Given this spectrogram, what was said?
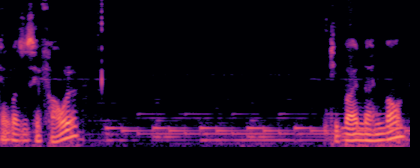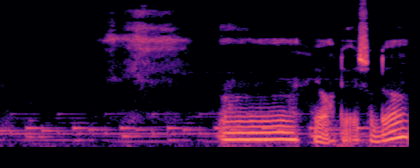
irgendwas ist hier faul. Die beiden dahin bauen. Äh, ja, der ist schon da.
